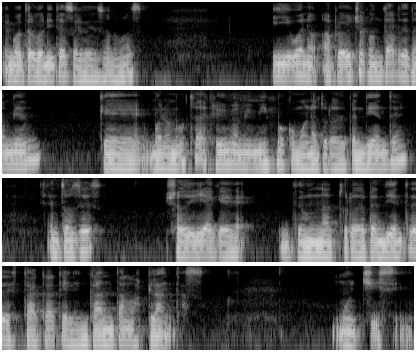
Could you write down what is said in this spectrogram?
en cuanto a bonitas, solo eso nomás. Y bueno, aprovecho a contarte también que, bueno, me gusta describirme a mí mismo como naturodependiente. Entonces, yo diría que de un naturodependiente destaca que le encantan las plantas. Muchísimo.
